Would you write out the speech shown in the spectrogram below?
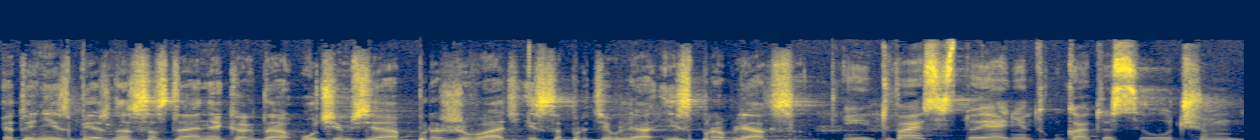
Это неизбежное состояние, когда учимся проживать и сопротивля... и справляться. И това е състоянието, когато се учим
